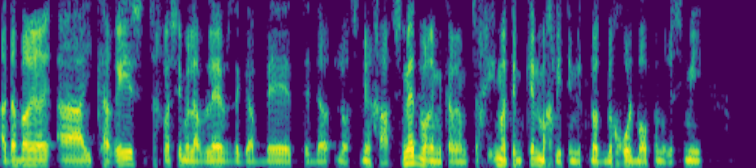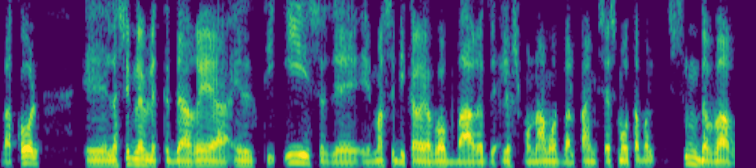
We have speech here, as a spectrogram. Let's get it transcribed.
הדבר העיקרי שצריך לשים אליו לב זה לגבי, תדר... לא, סליחה, שני דברים עיקריים. צריך, אם אתם כן מחליטים לקנות בחו"ל באופן רשמי והכול, אה, לשים לב לתדרי ה-LTE, שזה אה, מה שבעיקר יבוא בארץ זה 1,800 ו-2,600, אבל שום דבר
